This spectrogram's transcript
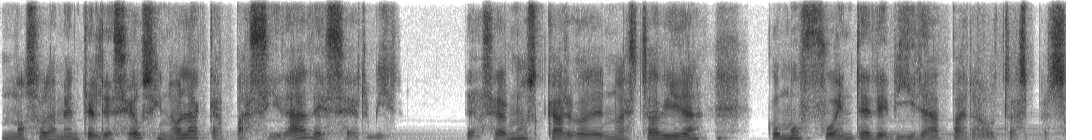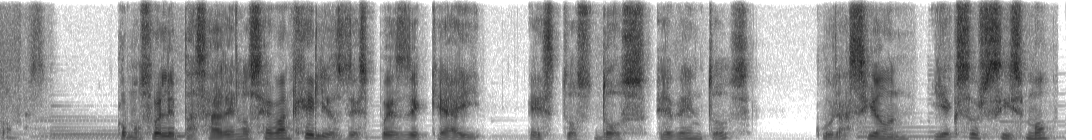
no solamente el deseo, sino la capacidad de servir de hacernos cargo de nuestra vida como fuente de vida para otras personas. Como suele pasar en los evangelios después de que hay estos dos eventos, curación y exorcismo,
